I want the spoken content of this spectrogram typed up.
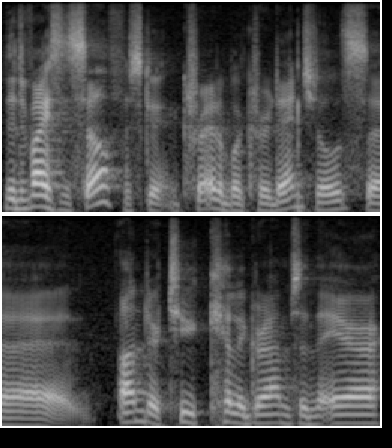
The device itself has got incredible credentials, uh, under 2 kilograms in the air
